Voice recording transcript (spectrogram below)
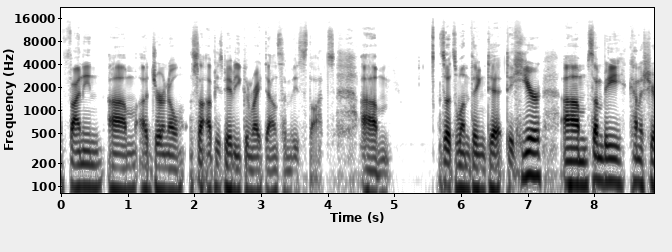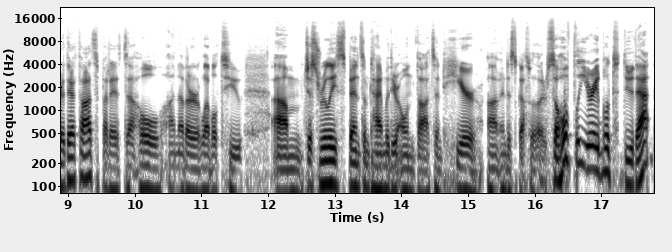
finding um, a journal, a piece of paper you can write down some of these thoughts. Um, so it's one thing to to hear um, somebody kind of share their thoughts, but it's a whole another level to um, just really spend some time with your own thoughts and hear uh, and discuss with others. So hopefully you're able to do that.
